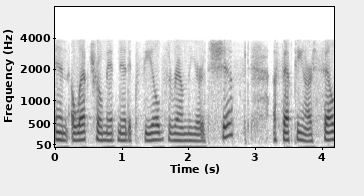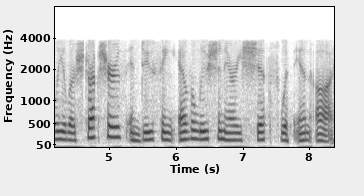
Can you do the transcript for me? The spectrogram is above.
and electromagnetic fields around the Earth shift, affecting our cellular structures, inducing evolutionary shifts within us.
